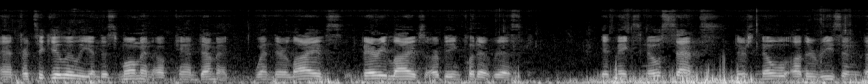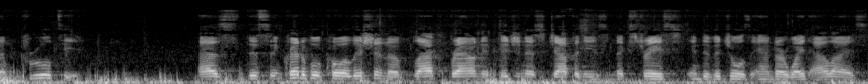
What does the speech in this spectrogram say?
and particularly in this moment of pandemic, when their lives, very lives, are being put at risk. It makes no sense. There's no other reason than cruelty. As this incredible coalition of black, brown, indigenous, Japanese, mixed race individuals and our white allies,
